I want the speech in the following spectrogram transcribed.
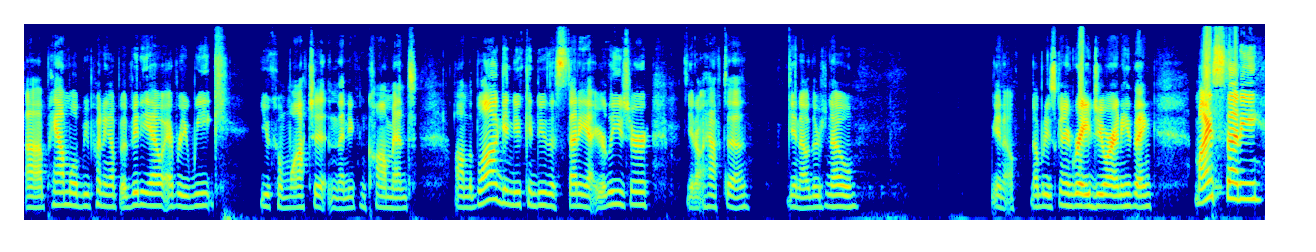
Uh, Pam will be putting up a video every week. You can watch it and then you can comment on the blog and you can do the study at your leisure. You don't have to, you know, there's no, you know, nobody's going to grade you or anything. My study,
